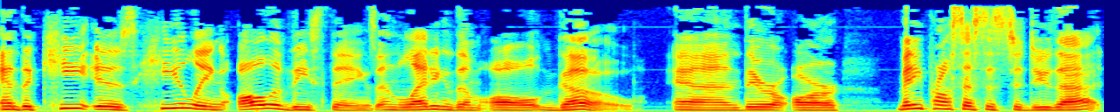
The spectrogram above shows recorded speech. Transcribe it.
And the key is healing all of these things and letting them all go. And there are many processes to do that.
